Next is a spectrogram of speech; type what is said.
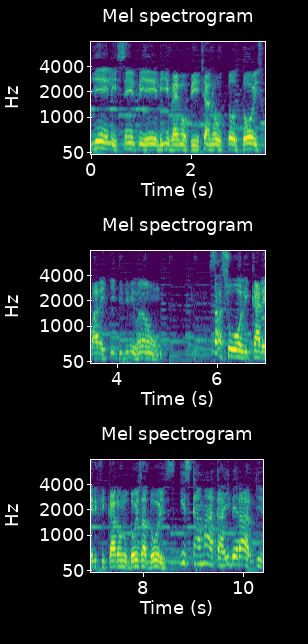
E ele, sempre ele, Ibrahimovic, anotou dois para a equipe de Milão. Sassuolo e Cagliari ficaram no 2 a 2. Escamaca e Berardi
